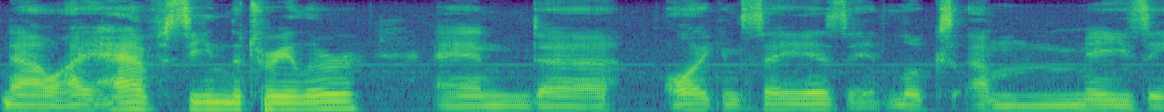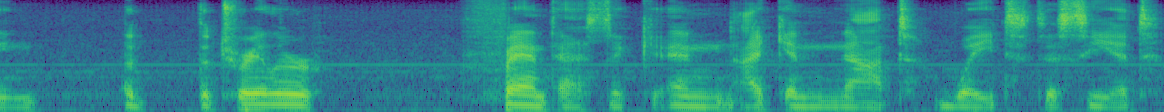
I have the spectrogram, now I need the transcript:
Now, I have seen the trailer, and uh, all I can say is it looks amazing. The, the trailer, fantastic, and I cannot wait to see it.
